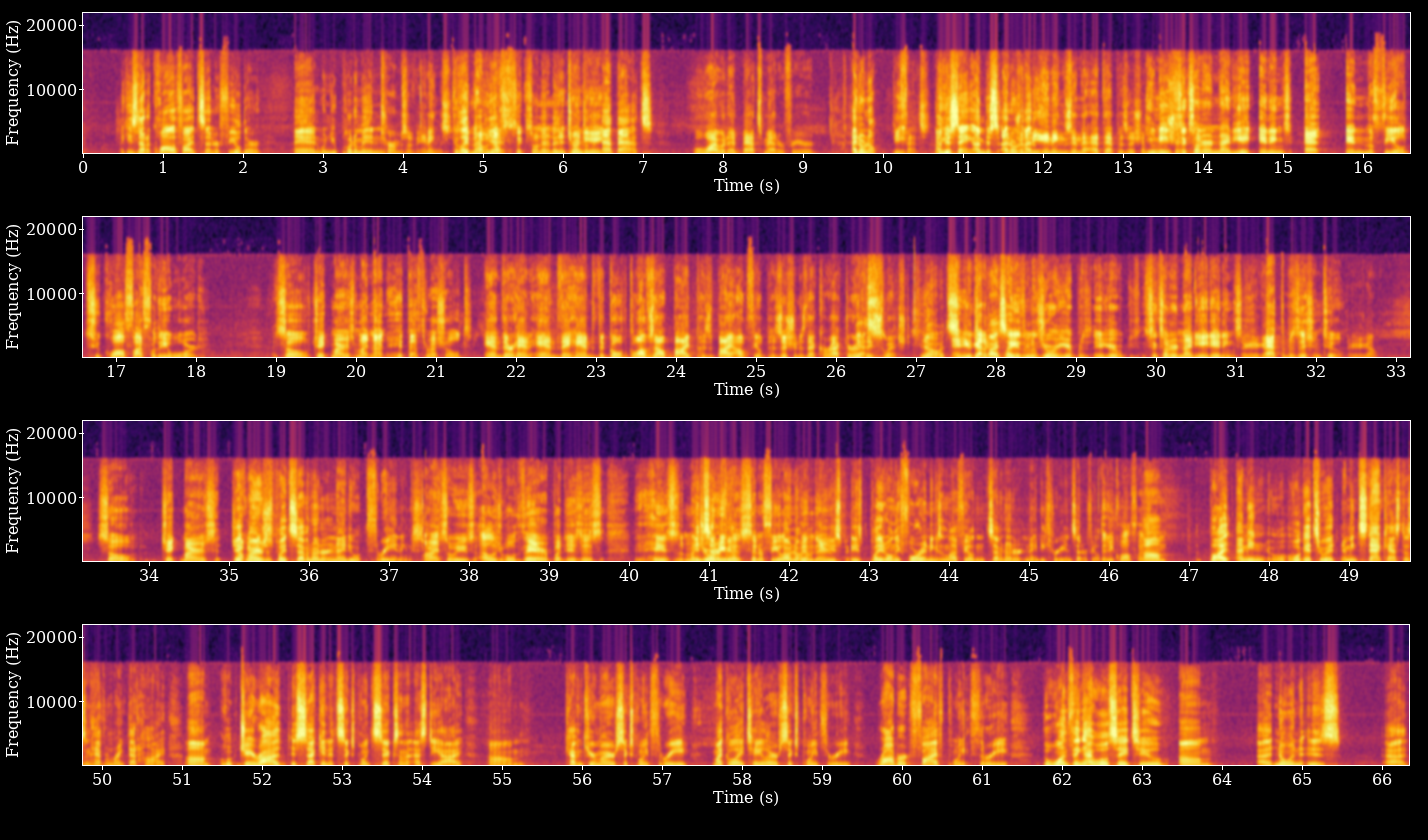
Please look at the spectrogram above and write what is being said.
Like, he's not a qualified center fielder. And when you put him in, in terms of innings, because like, they didn't have yeah, enough 600 in terms of at bats. Well, why would at bats matter for your? I don't know defense. I'm just saying. I'm just. I don't. Shouldn't I don't, be innings in the, at that position. You need 698 innings at in the field to qualify for the award so Jake Meyers might not hit that threshold. And their hand and they hand the gold gloves out by by outfield position. Is that correct, or yes. have they switched? No, it's and you got to play the field. majority of your your 698 innings at the position too. There you go. So Jake Meyers. Jake Meyers has played 793 innings. all right, so he's eligible there, but is his his center majority of his center field Oh no, been no. there? He's he's played only four innings in left field and 793 in center field. then he qualifies. Um, but I mean, we'll get to it. I mean, Statcast doesn't have him ranked that high. Um, J Rod is second at 6.6 on the SDI. Um, Kevin Kiermaier 6.3. Michael A. Taylor 6.3. Robert 5.3. The one thing I will say too, um, uh, no one is. Uh,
